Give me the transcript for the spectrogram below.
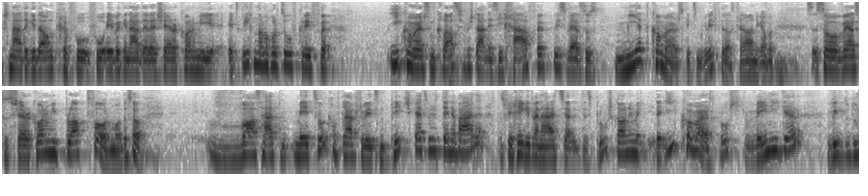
Schnell der Gedanke von, von eben genau der Share Economy, jetzt gleich noch mal kurz aufgegriffen. E-Commerce im klassischen Verständnis, ich kaufe etwas versus Miet-Commerce, gibt es einen Begriff für das, keine Ahnung, aber so- so versus Share Economy Plattform oder so. Was hat mehr Zukunft? Glaubst du, wird es einen Pitch geben zwischen den beiden? Das vielleicht irgendwann heisst ja, das brauchst du gar nicht mehr. Der E-Commerce brauchst du weniger, weil du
